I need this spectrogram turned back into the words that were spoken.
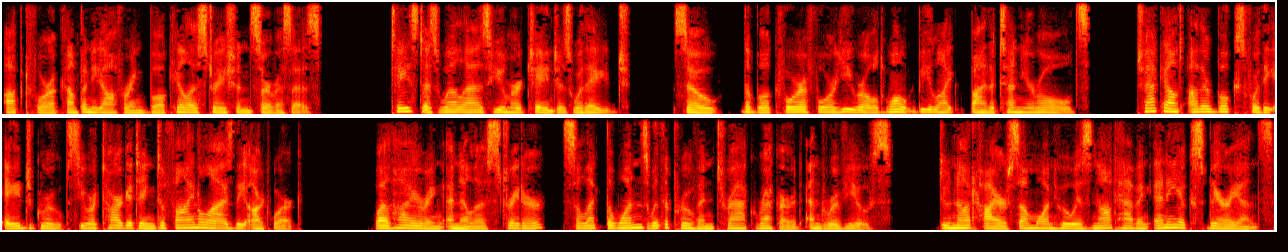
opt for a company offering book illustration services. Taste as well as humor changes with age. So, the book for a four year old won't be liked by the 10 year olds. Check out other books for the age groups you are targeting to finalize the artwork. While hiring an illustrator, select the ones with a proven track record and reviews. Do not hire someone who is not having any experience.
